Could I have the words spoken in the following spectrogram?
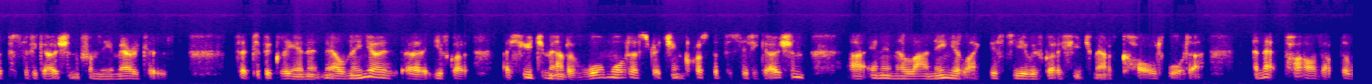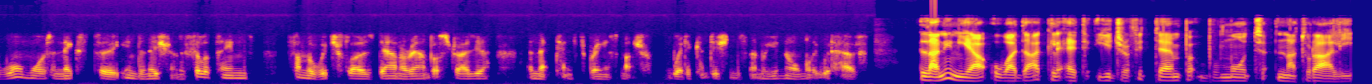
the Pacific Ocean from the Americas. So typically in an El Nino, uh, you've got a huge amount of warm water stretching across the Pacific Ocean, uh, and in a La Nina like this year, we've got a huge amount of cold water, and that piles up the warm water next to Indonesia and the Philippines, some of which flows down around Australia, and that tends to bring us much wetter conditions than we normally would have. La Niña huwa dak li qed jiġri fit-temp b'mod naturali.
